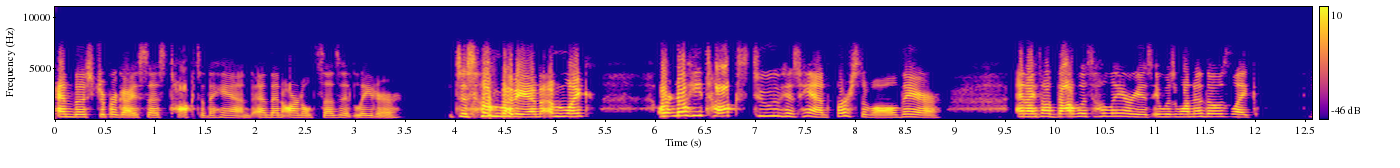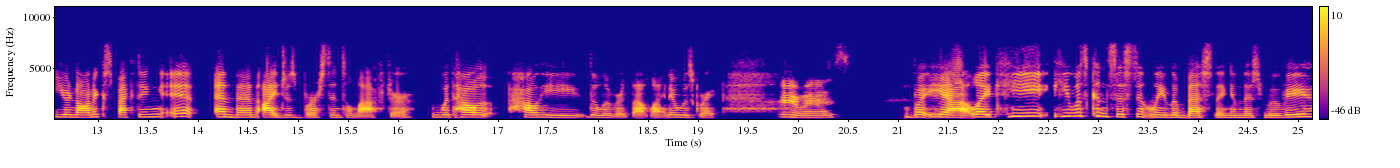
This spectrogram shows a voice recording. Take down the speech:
and the stripper guy says, "Talk to the hand," and then Arnold says it later to somebody, and I'm like or no, he talks to his hand first of all there. And I thought that was hilarious. It was one of those like you're not expecting it and then I just burst into laughter with how how he delivered that line. It was great. It was. But yeah, like he he was consistently the best thing in this movie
